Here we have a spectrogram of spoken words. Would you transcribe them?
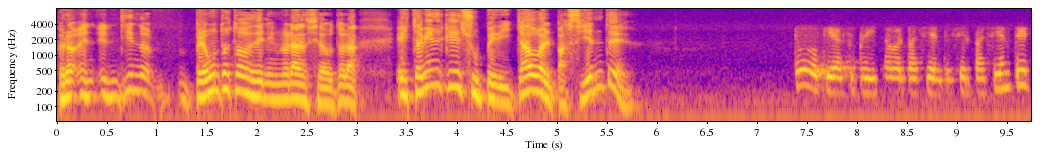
Pero entiendo, pregunto esto desde la ignorancia, doctora. ¿Está bien que es supeditado al paciente? Todo queda supeditado al paciente. Si el paciente,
